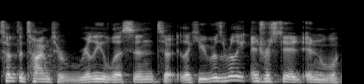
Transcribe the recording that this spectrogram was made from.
took the time to really listen to like he was really interested in w-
